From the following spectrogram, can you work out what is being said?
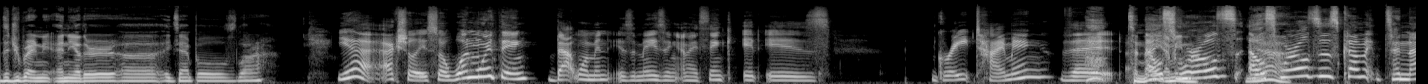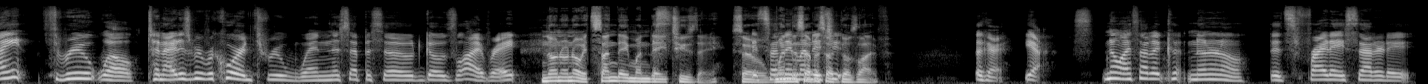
did you bring any, any other uh, examples, Laura? Yeah, actually. So one more thing, Batwoman is amazing, and I think it is great timing that Tonight, I mean, Elseworlds yeah. Elseworlds is coming tonight through well, tonight as we record through when this episode goes live, right? No, no, no. It's Sunday, Monday, Tuesday. So It's when this Monday, episode Tu- goes live. Okay. Yeah. No, I thought it could no no no. It's Friday, Saturday.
